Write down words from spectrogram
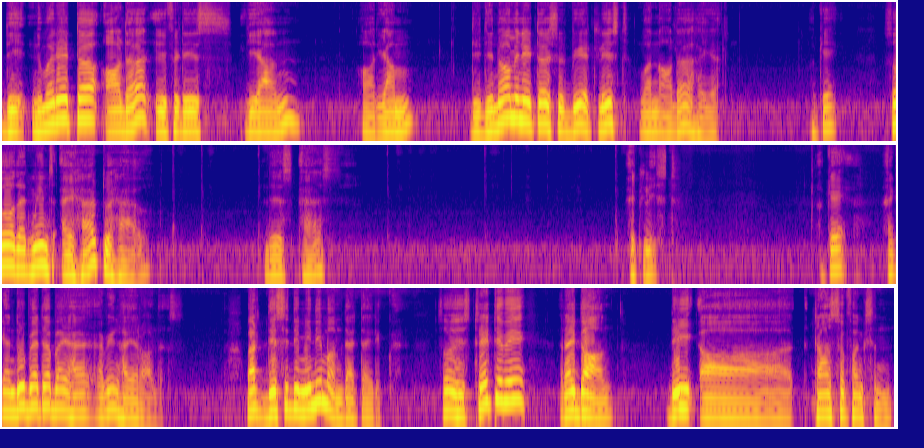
the numerator order if it is n or m the denominator should be at least one order higher. Okay. So, that means I have to have this as at least. Okay. I can do better by ha having higher orders, but this is the minimum that I require. So, straight away write down the uh, transfer function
